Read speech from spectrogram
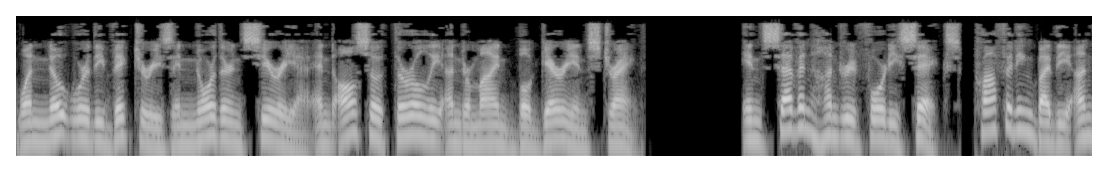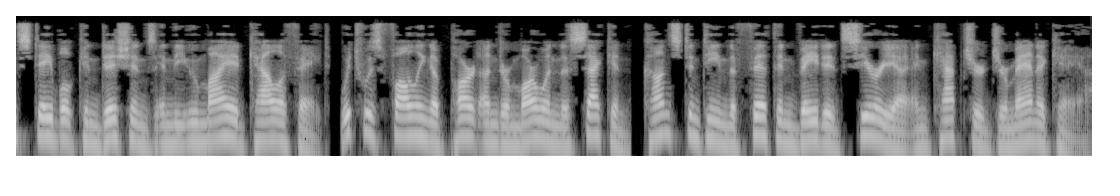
won noteworthy victories in northern Syria and also thoroughly undermined Bulgarian strength. In 746, profiting by the unstable conditions in the Umayyad Caliphate, which was falling apart under Marwan II, Constantine V invaded Syria and captured Germanicaea.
